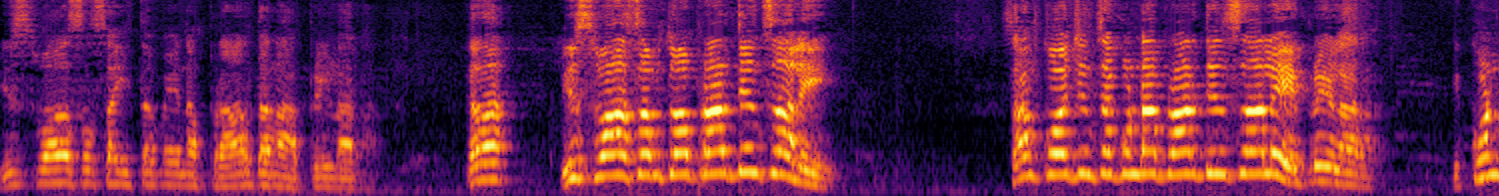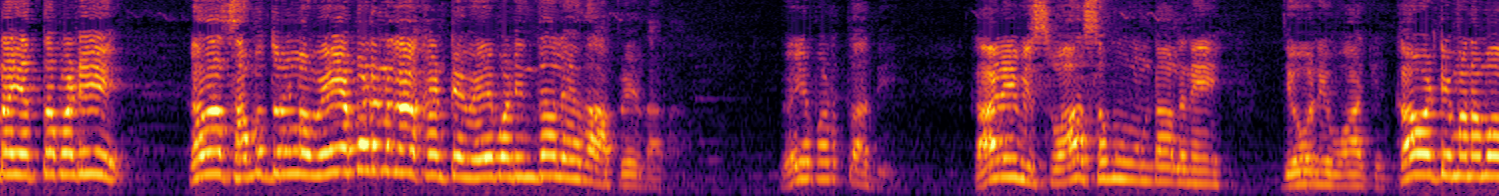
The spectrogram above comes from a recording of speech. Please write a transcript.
విశ్వాస సహితమైన ప్రార్థన ప్రియులారా. కదా? విశ్వాసంతో ప్రార్థించాలి. సంకోచించకుండా ప్రార్థించాలి ప్రియులారా. ఈ కొండ ఎత్తబడి కదా సముద్రంలో వేయబడిన కాకంటే వేయబడిందా లేదా ప్రియులారా? వేయబడుతుంది. కానీ విశ్వాసము ఉండాలని దేవుని వాక్యం. కాబట్టి మనము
